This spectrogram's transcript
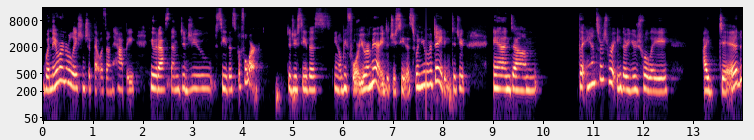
when they were in a relationship that was unhappy he would ask them did you see this before? Did you see this you know before you were married? Did you see this when you were dating? Did you and um, the answers were either usually i did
